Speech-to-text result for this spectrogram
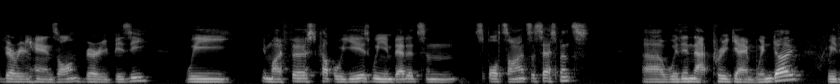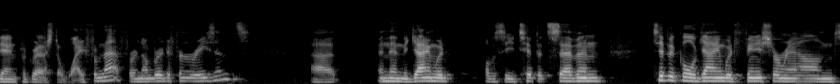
very hands-on, very busy. We in my first couple of years we embedded some sports science assessments uh, within that pre-game window. We then progressed away from that for a number of different reasons. Uh, and then the game would obviously tip at seven typical game would finish around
